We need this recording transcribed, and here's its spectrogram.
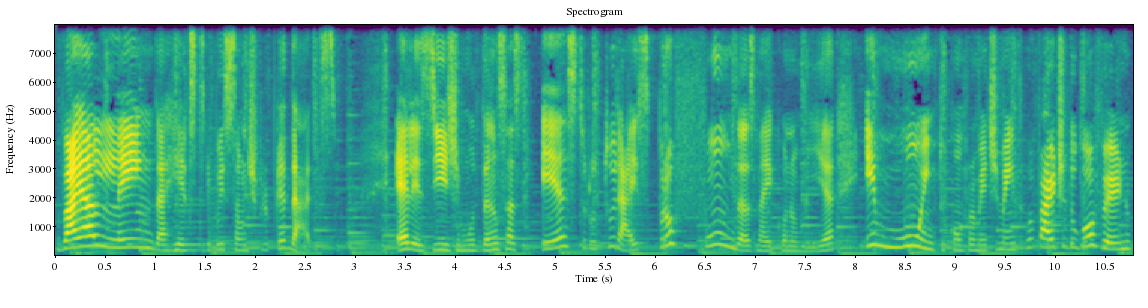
vai além da redistribuição de propriedades. Ela exige mudanças estruturais profundas na economia e muito comprometimento por parte do governo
